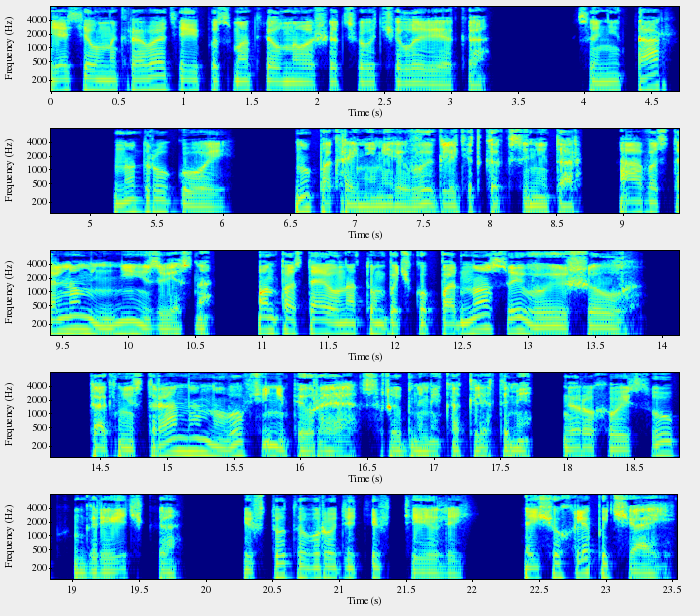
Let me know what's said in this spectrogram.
Я сел на кровати и посмотрел на вошедшего человека. Санитар, но другой. Ну, по крайней мере, выглядит как санитар, а в остальном неизвестно. Он поставил на тумбочку поднос и вышел. Как ни странно, но вовсе не пюре с рыбными котлетами. Гороховый суп, гречка и что-то вроде тефтелей. А еще хлеб и чай.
